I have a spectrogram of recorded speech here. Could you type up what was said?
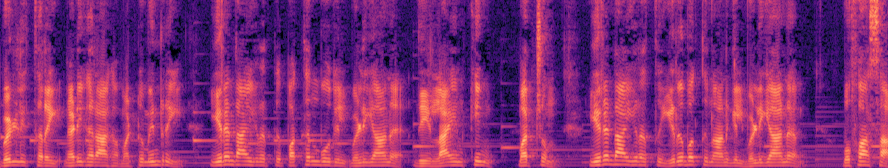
வெள்ளித்திரை நடிகராக மட்டுமின்றி இரண்டாயிரத்து பத்தொன்பதில் வெளியான தி லயன் கிங் மற்றும் இரண்டாயிரத்து இருபத்தி நான்கில் வெளியான முஃபாசா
